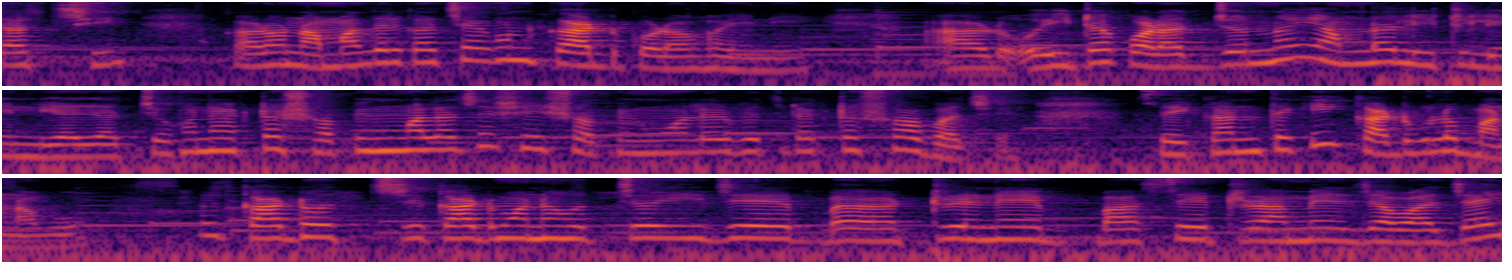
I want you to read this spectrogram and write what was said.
যাচ্ছি, কারণ আমাদের কাছে এখন কার্ড করা হয়নি। আর ওইটা করার জন্যই আমরা লিটিল ইন্ডিয়া যাচ্ছি। ওখানে একটা শপিং মল আছে, সেই শপিং মলের ভেতরে একটা শপ আছে। সেইখান থেকেই কার্ডগুলো বানাবো। ওই কার্ড হচ্ছে কার্ড মানে হচ্ছে ওই যে ট্রেনে বাসে ট্রামে যাওয়া যায়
